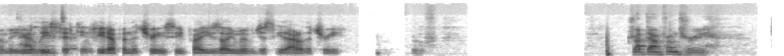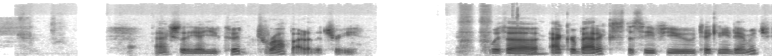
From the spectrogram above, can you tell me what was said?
remember, you're at least 15 feet up in the tree, so you'd probably use all your movement just to get out of the tree. Oof. Drop down from tree. Actually, yeah, you could drop out of the tree with uh, acrobatics to see if you take any damage.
